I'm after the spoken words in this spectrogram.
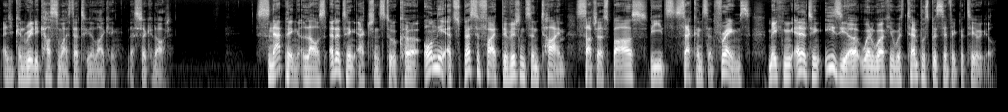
and you can really customize that to your liking. Let's check it out. Snapping allows editing actions to occur only at specified divisions in time, such as bars, beats, seconds and frames, making editing easier when working with tempo-specific material.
